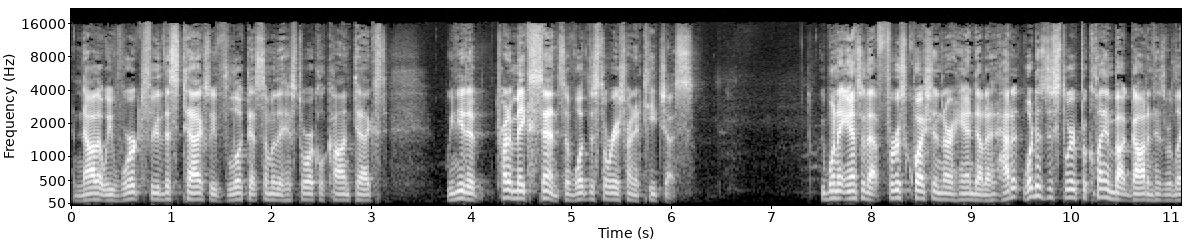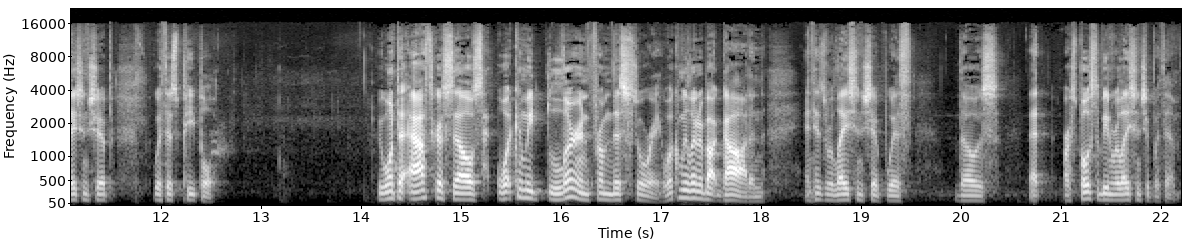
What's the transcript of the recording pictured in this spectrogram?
And now that we've worked through this text, we've looked at some of the historical context, we need to try to make sense of what the story is trying to teach us. We want to answer that first question in our handout how what does this story proclaim about God and his relationship with his people? We want to ask ourselves what can we learn from this story? What can we learn about God and, and his relationship with those that are supposed to be in relationship with him?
